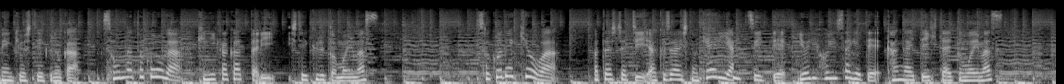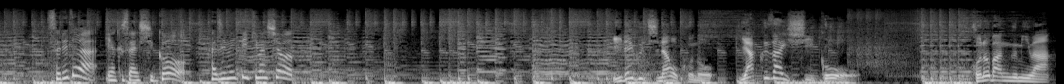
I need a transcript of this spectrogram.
勉強していくのかそんなところが気にかかったりしてくると思います。そこで今日は私たち薬剤師のキャリアについてより掘り下げて考えていきたいと思います。それでは薬剤師 GO 始めていきましょう。井出口直子の薬剤師 GO この番組は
